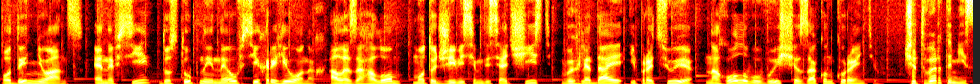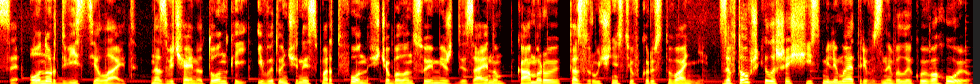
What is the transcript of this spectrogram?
Один нюанс: NFC доступний не у всіх регіонах, але загалом Moto G86 виглядає і працює на голову вище за конкурентів. Четверте місце Honor 200 Lite. надзвичайно тонкий і витончений смартфон, що балансує між дизайном, камерою та зручністю в користуванні. Завтовшки лише 6 мм з невеликою вагою.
